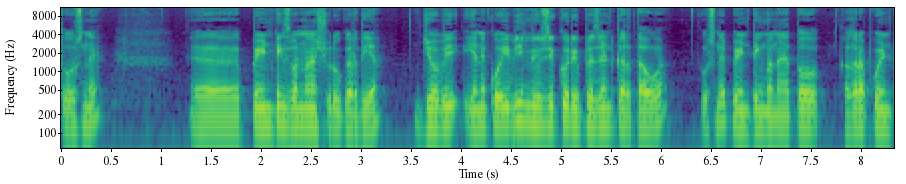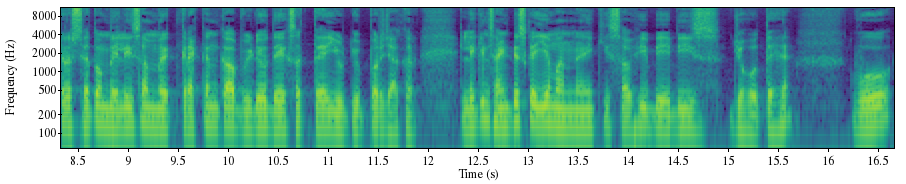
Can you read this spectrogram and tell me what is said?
तो उसने पेंटिंग्स बनाना शुरू कर दिया। जो भी यानी कोई भी म्यूज़िक को रिप्रेजेंट करता हुआ उसने पेंटिंग बनाया। तो अगर आपको इंटरेस्ट है तो मेलिसा क्रैकन का वीडियो देख सकते हैं यूट्यूब पर जाकर। लेकिन साइंटिस्ट का ये मानना है कि सभी बेबीज़ जो होते हैं वो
